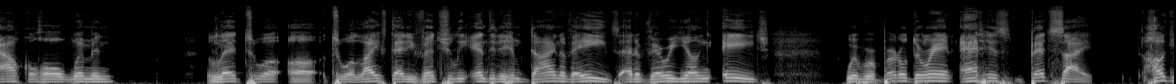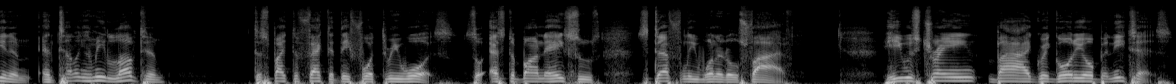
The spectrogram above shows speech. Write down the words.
alcohol, women led to a, to a life that eventually ended in him dying of AIDS at a very young age with Roberto Duran at his bedside hugging him and telling him he loved him despite the fact that they fought three wars. So Esteban de Jesus is definitely one of those five. He was trained by Gregorio Benitez.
